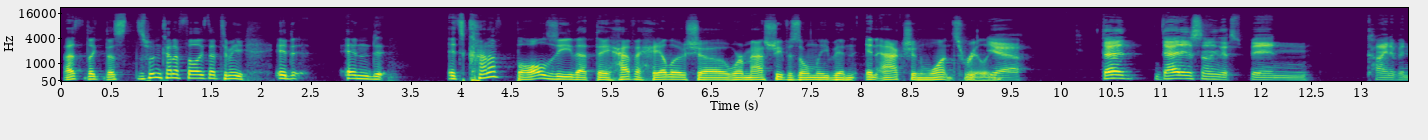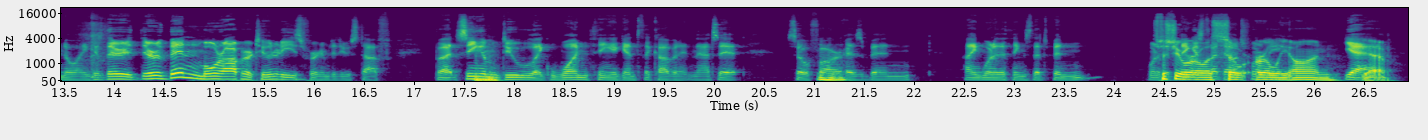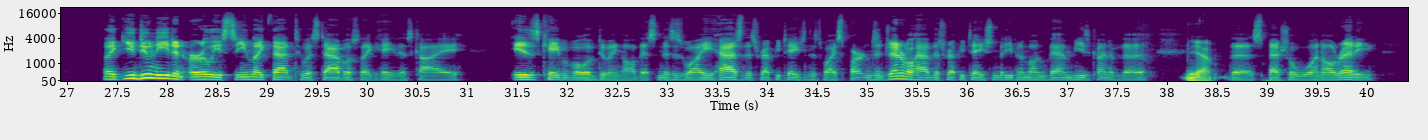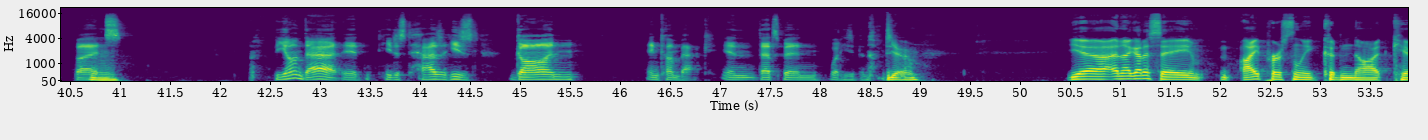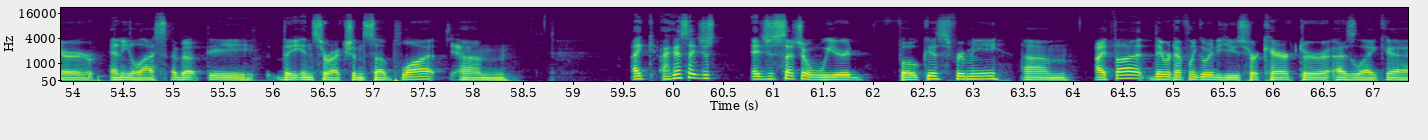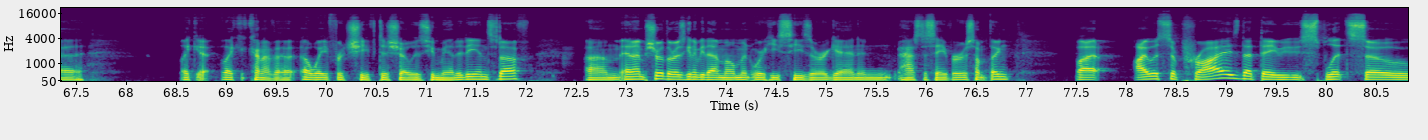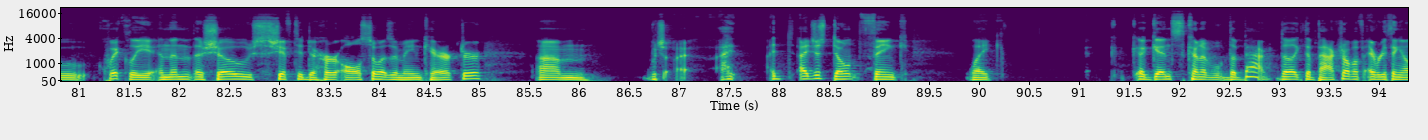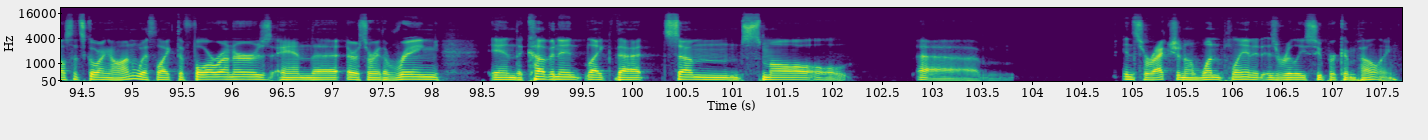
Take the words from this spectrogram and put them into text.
that's like this. This one kind of felt like that to me. It and it's kind of ballsy that they have a Halo show where Master Chief has only been in action once, really. Yeah, that that is something that's been kind of annoying because there there have been more opportunities for him to do stuff, but seeing Mm-hmm. him do like one thing against the Covenant and that's it so far Mhm. has been, I think, one of the things that's been one especially of the biggest so for me. early on. Yeah. Like you do need an early scene like that to establish like, hey, this guy is capable of doing all this, and this is why he has this reputation. This is why Spartans in general have this reputation, but even among them, he's kind of the yeah. the special one already. But Mhm. beyond that, it he just has he's gone and come back, and that's been what he's been up to. Yeah. Yeah, and I gotta say, I personally could not care any less about the the insurrection subplot. Yeah. Um, I I guess I just it's just such a weird focus for me. Um, I thought they were definitely going to use her character as like a like a like a kind of a, a way for Chief to show his humanity and stuff. Um, and I'm sure there is going to be that moment where he sees her again and has to save her or something. But I was surprised that they split so quickly, and then the show shifted to her also as a main character. Um, which I, I I I just don't think like against kind of the back the like the backdrop of everything else that's going on with like the forerunners and the or sorry the ring and the covenant like that some small um insurrection on one planet is really super compelling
